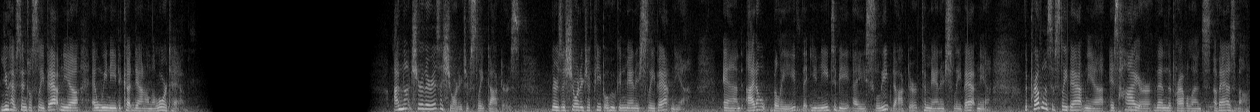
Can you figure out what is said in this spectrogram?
you have central sleep apnea and we need to cut down on the Lortab. I'm not sure there is a shortage of sleep doctors. There's a shortage of people who can manage sleep apnea. And I don't believe that you need to be a sleep doctor to manage sleep apnea. The prevalence of sleep apnea is higher than the prevalence of asthma.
